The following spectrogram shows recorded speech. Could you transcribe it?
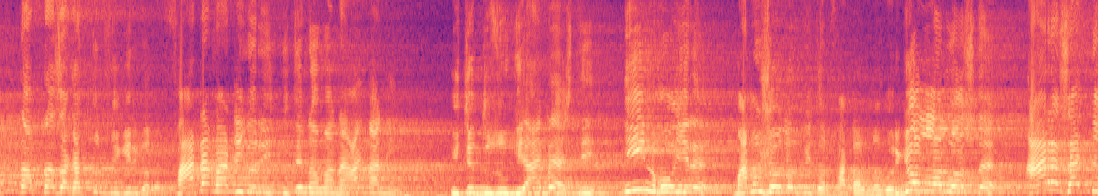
আপনা আপনা জায়গার তুল ফিকির করে ফাটা ফাটি করি, ইতে না মানে আয় মানি, ইতে দুজুকি আয় বেসতি ইন হই রে, মানুষ হলোর ভিতর ফাটল নগরী গিয়ে আল্লাহর আসতে আর সাইতে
